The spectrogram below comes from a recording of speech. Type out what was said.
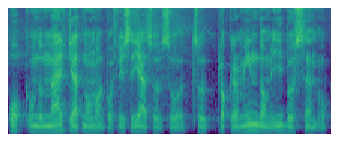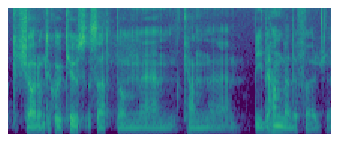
Och om de märker att någon håller på att frysa ihjäl så, så, så plockar de in dem i bussen och kör dem till sjukhus så att de eh, kan eh, bli behandlade för eh,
